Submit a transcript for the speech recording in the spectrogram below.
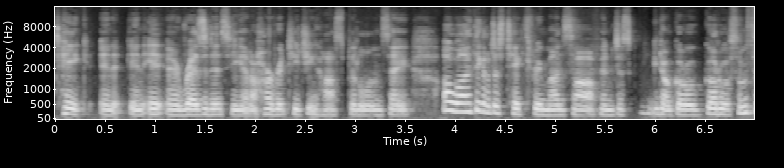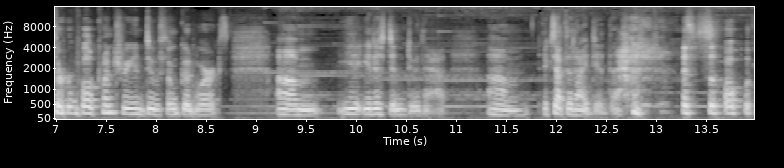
take in, in, in, a residency at a Harvard teaching hospital and say, "Oh well, I think I'll just take three months off and just you know go go to some third world country and do some good works." Um, you, you, just didn't do that, um, except that I did that. so.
